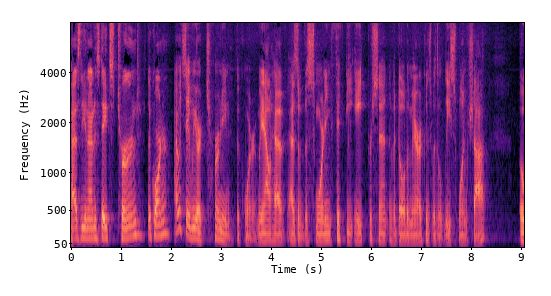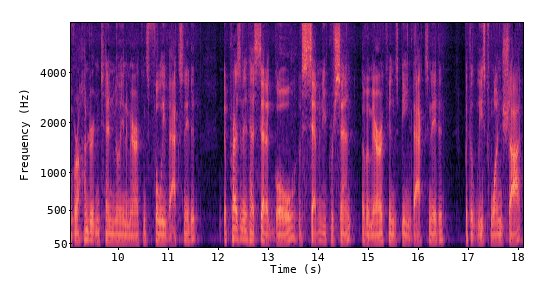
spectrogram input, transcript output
Has the United States turned the corner? I would say we are turning the corner. We now have, as of this morning, 58% of adult Americans with at least one shot, over 110 million Americans fully vaccinated. The president has set a goal of 70% of Americans being vaccinated with at least one shot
